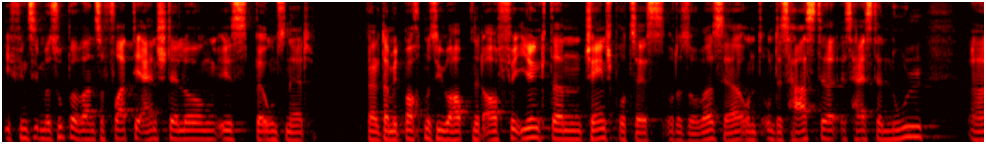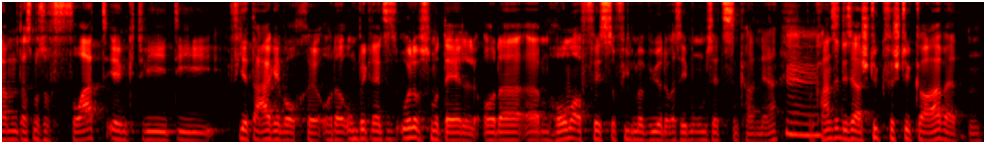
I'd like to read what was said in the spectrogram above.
ich finde es immer super, wenn sofort die Einstellung ist, bei uns nicht. Weil damit macht man sich überhaupt nicht auf für irgendeinen Change-Prozess oder sowas. Ja? Und, und es, heißt ja, es heißt ja null, ähm, dass man sofort irgendwie die Vier-Tage-Woche oder unbegrenztes Urlaubsmodell oder ähm, Homeoffice, so viel man würde, was eben umsetzen kann. Ja? Mhm. Man kann sich das ja Stück für Stück erarbeiten.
